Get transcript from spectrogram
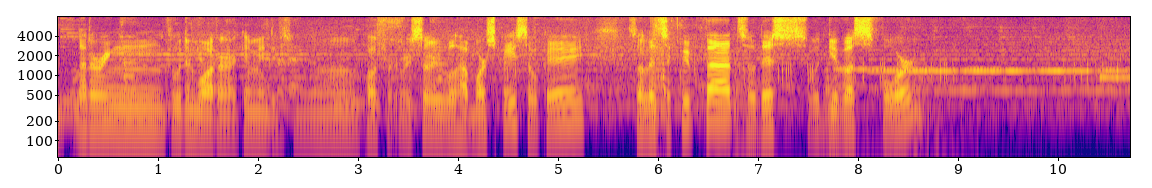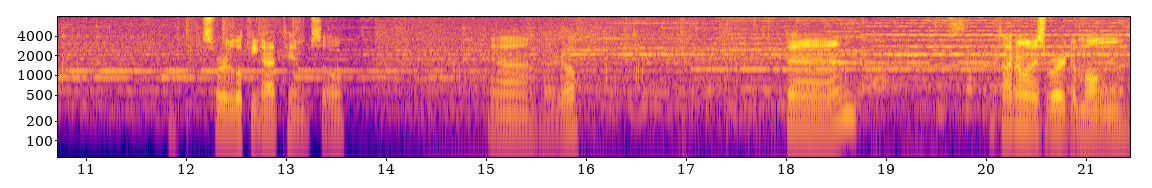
Lettering food and water. I can make this. Uh, post so we will have more space. Okay. So let's equip that. So this would give us four. We're looking at him, so yeah, there we go. Then Titan is word among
